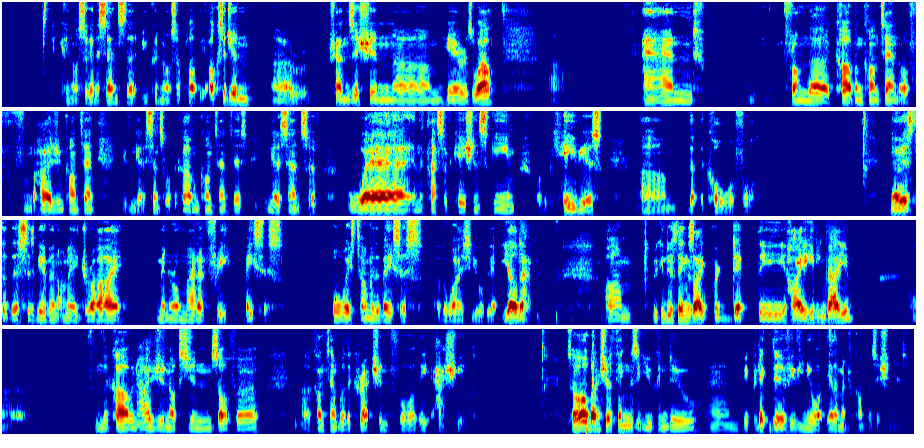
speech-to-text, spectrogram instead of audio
you can also get a sense that you can also plot the oxygen uh, transition um, here as well. Um, and from the carbon content or from the hydrogen content, you can get a sense of what the carbon content is. You can get a sense of where in the classification scheme or the behaviors um, that the coal will fall. Notice that this is given on a dry mineral matter free basis. Always tell me the basis, otherwise you will get yelled at. Um, we can do things like predict the high heating value uh, from the carbon, hydrogen, oxygen, sulfur uh, content with a correction for the ash yield. So a whole bunch of things that you can do and be predictive if you knew what the elemental composition is.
